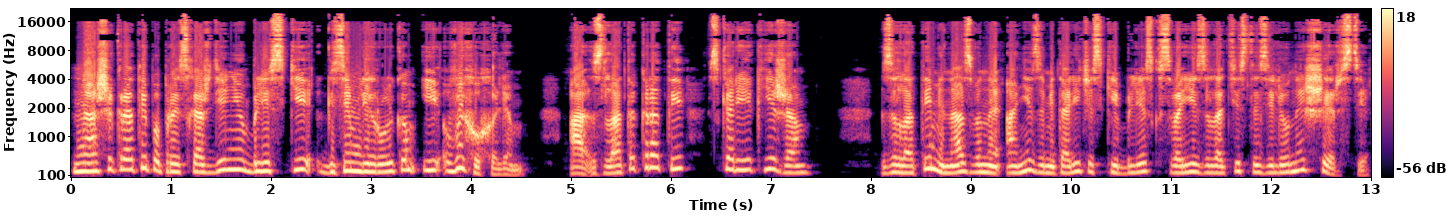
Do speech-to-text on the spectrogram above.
Наши кроты по происхождению близки к землеройкам и выхухолям, а златокроты скорее к ежам. Золотыми названы они за металлический блеск своей золотисто-зеленой шерсти,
